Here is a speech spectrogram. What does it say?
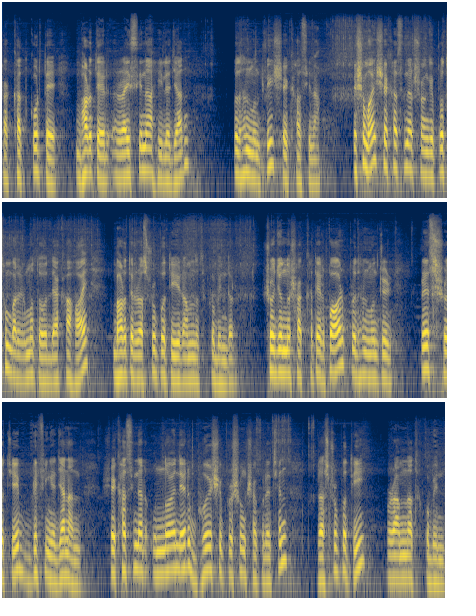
সাক্ষাৎ করতে ভারতের রাইসিনা হিলে যান প্রধানমন্ত্রী শেখ হাসিনা। এ সময় শেখ হাসিনার সঙ্গে প্রথমবারের মতো দেখা হয় ভারতের রাষ্ট্রপতি রামনাথ কোবিন্দর। সৌজন্য সাক্ষাতের পর প্রধানমন্ত্রীর প্রেস সচিব ব্রিফিংয়ে জানান শেখ হাসিনার উন্নয়নের ভূয়সী প্রশংসা করেছেন রাষ্ট্রপতি রামনাথ কোবিন্দ।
